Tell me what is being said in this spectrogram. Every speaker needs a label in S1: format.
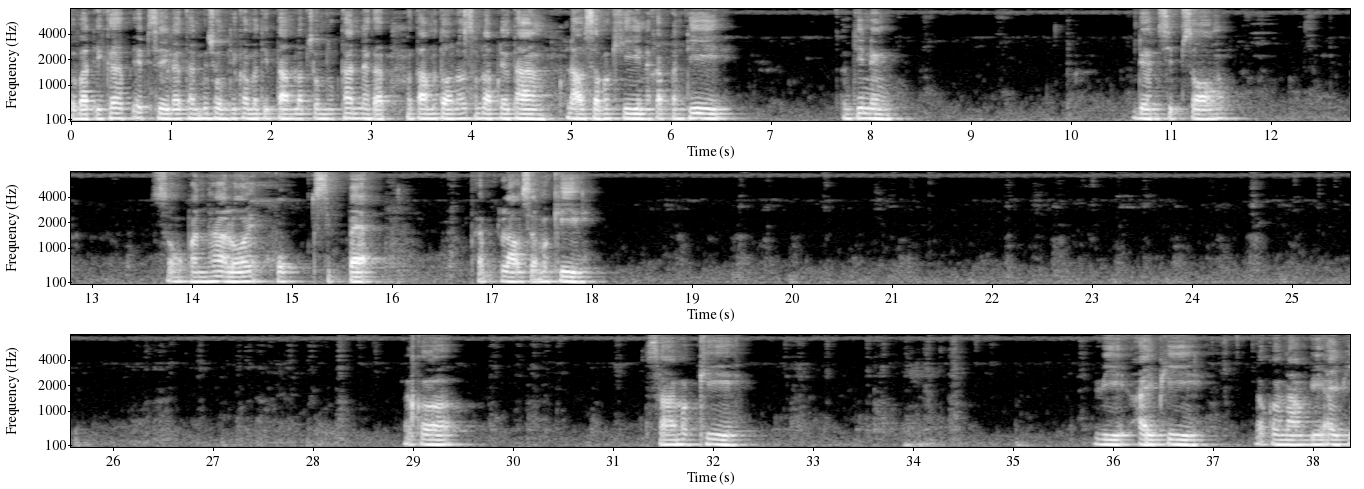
S1: สวัสดีครับ FC และท่านผู้ชมที่เข้ามาติดตามรับชมทุกท่านนะครับ มาตามมาต่อเนาะสำหรับแนวทางลาวสามัคคีนะครับวันที่วันที่หนึ่งเดือนสิบสองสองพันห้าร้อยหกสิบแปดครับลาวสามัคคีแล้วก็ สามัคคี VIP แล้วก็นาม VIP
